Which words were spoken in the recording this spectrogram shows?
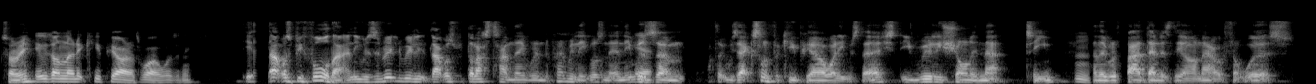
Sorry, he was on loan at QPR as well, wasn't he? It, that was before that, and he was really, really. That was the last time they were in the Premier League, wasn't it? And he yeah. was. Um, I thought he was excellent for QPR when he was there. He really shone in that team, mm. and they were as bad then as they are now, if not worse.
